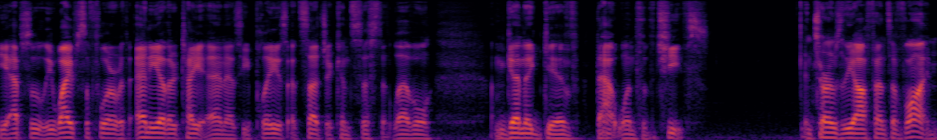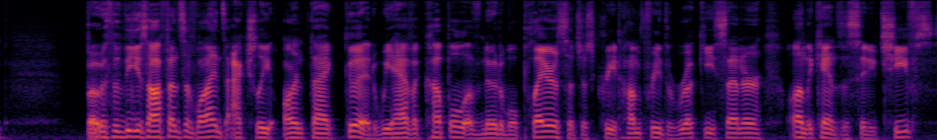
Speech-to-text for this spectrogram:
He absolutely wipes the floor with any other tight end as he plays at such a consistent level. I'm going to give that one to the Chiefs. In terms of the offensive line, both of these offensive lines actually aren't that good. We have a couple of notable players, such as Creed Humphrey, the rookie center on the Kansas City Chiefs.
